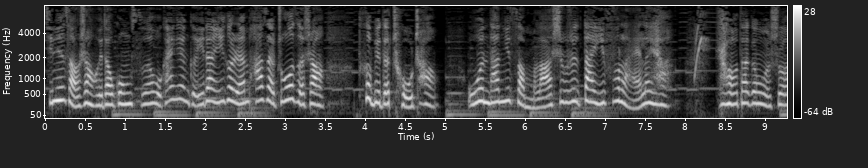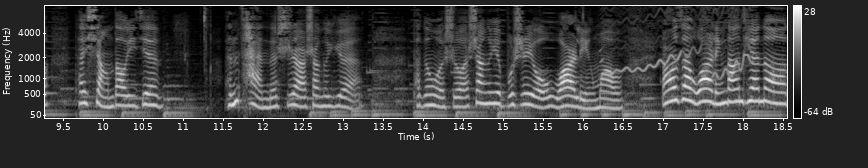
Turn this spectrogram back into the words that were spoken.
今天早上回到公司，我看见葛一蛋一个人趴在桌子上，特别的惆怅。我问他：“你怎么了？是不是大姨夫来了呀？” 然后他跟我说，他想到一件很惨的事啊。上个月，他跟我说，上个月不是有五二零吗？然后在五二零当天呢，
